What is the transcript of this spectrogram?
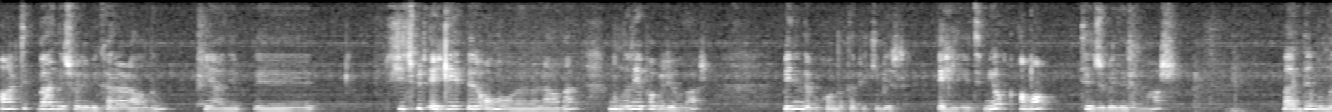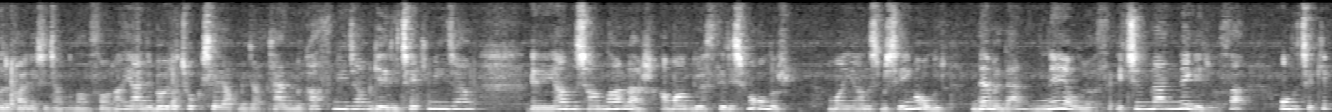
Artık ben de şöyle bir karar aldım. Yani e, hiçbir ehliyetleri olmamalarına rağmen bunları yapabiliyorlar. Benim de bu konuda tabii ki bir ehliyetim yok ama tecrübelerim var. Ben de bunları paylaşacağım bundan sonra. Yani böyle çok şey yapmayacağım. Kendimi kasmayacağım, geri çekmeyeceğim. Ee, yanlış anlarlar. Aman gösteriş mi olur? Aman yanlış bir şey mi olur? Demeden ne oluyorsa, içimden ne geliyorsa onu çekip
